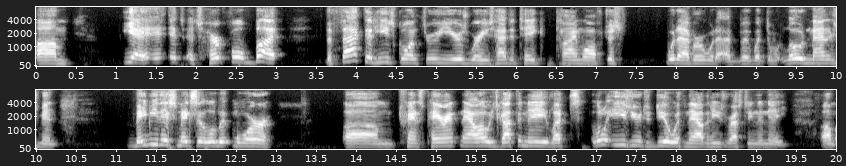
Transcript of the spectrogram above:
Um, yeah, it, it's it's hurtful, but the fact that he's gone through years where he's had to take time off, just whatever, whatever, but with the load management, maybe this makes it a little bit more um transparent now. Oh, he's got the knee. Let's a little easier to deal with now that he's resting the knee. Um,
